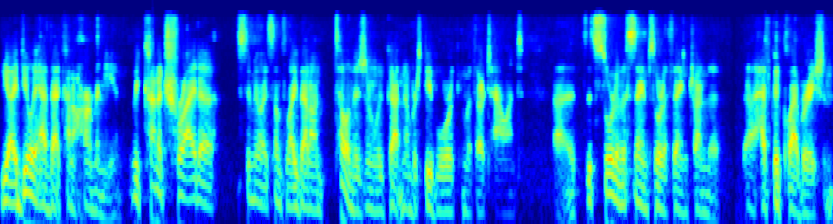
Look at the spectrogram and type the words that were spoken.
You ideally have that kind of harmony. And we kind of try to simulate something like that on television. We've got numbers of people working with our talent. Uh, it's, it's, sort of the same sort of thing, trying to uh, have good collaboration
